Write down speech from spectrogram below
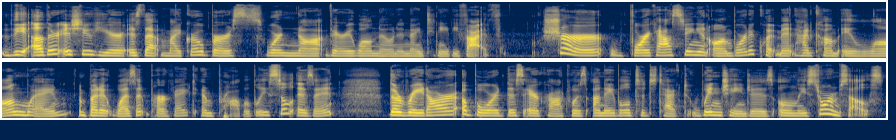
The other issue here is that microbursts were not very well known in 1985. Sure, forecasting and onboard equipment had come a long way, but it wasn't perfect and probably still isn't. The radar aboard this aircraft was unable to detect wind changes, only storm cells.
